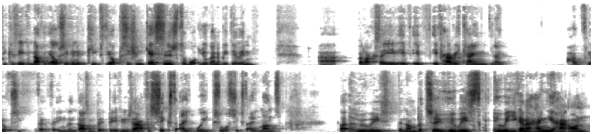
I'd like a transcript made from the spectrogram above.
because even nothing else, even if it keeps the opposition guessing as to what you're going to be doing, uh, but like I say, if, if, if Harry Kane, you know, hopefully, obviously for, for England doesn't, but, but if he was out for six to eight weeks or six to eight months, like who is the number two? Who is who are you going to hang your hat on?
